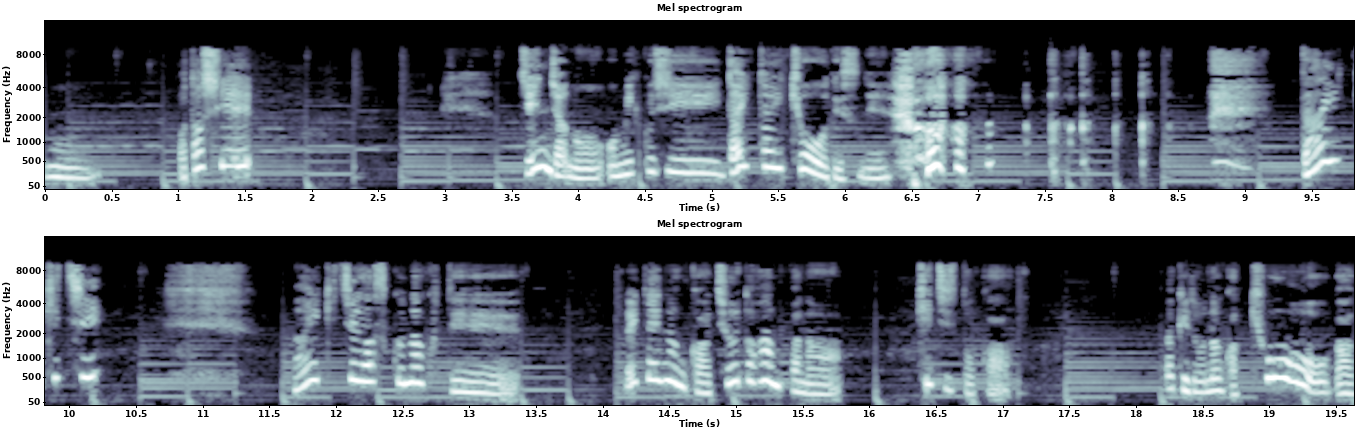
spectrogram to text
うん。私、神社のおみくじ、だいたい今日ですね。大吉が少なくて、だいたいなんか中途半端な吉とか、だけどなんか今日が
